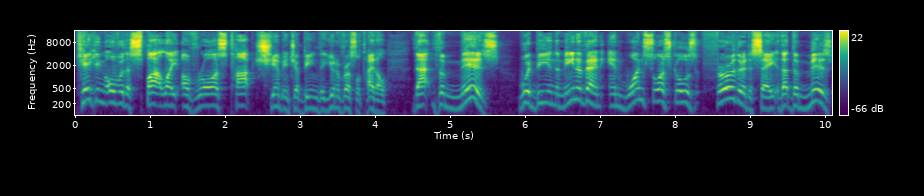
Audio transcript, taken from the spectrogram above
taking over the spotlight of Raw's top championship being the Universal title, that The Miz would be in the main event. And one source goes further to say that The Miz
